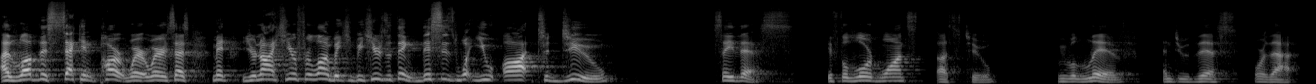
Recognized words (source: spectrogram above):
I love this second part where, where it says, man, you're not here for long, but, but here's the thing. This is what you ought to do. Say this. If the Lord wants us to, we will live and do this or that.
